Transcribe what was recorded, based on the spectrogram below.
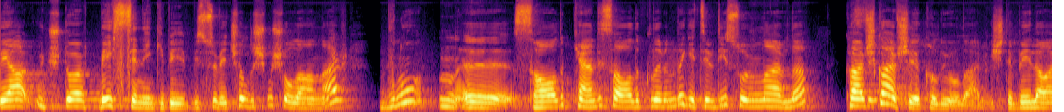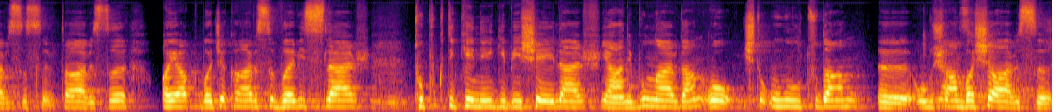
veya 3 4 5 sene gibi bir süre çalışmış olanlar bunu e, sağlık kendi sağlıklarında getirdiği sorunlarla karşı karşıya kalıyorlar. İşte bel ağrısı, sırt ağrısı, ayak bacak ağrısı, varisler, topuk dikeni gibi şeyler. Yani bunlardan o işte uğultudan e, oluşan baş ağrısı,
